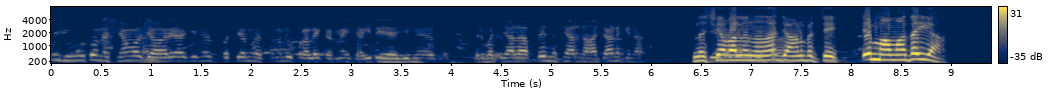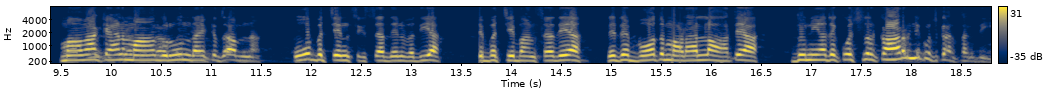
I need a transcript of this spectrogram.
ਦੇ ਯੂਥ ਉਹ ਨਸ਼ਿਆਂ ਵੱਲ ਜਾ ਰਿਹਾ ਜਿਵੇਂ ਬੱਚਿਆਂ ਨੂੰ ਇਸ ਤਰ੍ਹਾਂ ਦੇ ਉਪਰਾਲੇ ਕਰਨੇ ਚਾਹੀਦੇ ਆ ਜਿਵੇਂ ਫਿਰ ਬੱਚਿਆਂ ਵਾਲਾ ਆਪੇ ਨਸ਼ਾ ਨਾ ਜਾਣਗੇ ਨਾ। ਨਸ਼ਿਆਂ ਵੱਲ ਨਾ ਨਾ ਜਾਣ ਬੱਚੇ। ਇਹ ਮਾਵਾਂ ਦਾ ਹੀ ਆ। ਮਾਵਾਂ ਕਹਿਣ ਮਾਂ ਗੁਰੂ ਹੁੰਦਾ ਇੱਕ ਹਿਸਾਬ ਨਾਲ। ਉਹ ਬੱਚੇ ਨੂੰ ਸਿੱਖਿਆ ਦੇਣ ਵਧੀਆ ਤੇ ਬੱਚੇ ਬਣ ਸਕਦੇ ਆ। ਨਹੀਂ ਤੇ ਬਹੁਤ ਮਾੜਾ ਹਾਲਾਤ ਆ। ਦੁਨੀਆ ਤੇ ਕੁਝ ਸਰਕਾਰ ਨਹੀਂ ਕੁਝ ਕਰ ਸਕਦੀ।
